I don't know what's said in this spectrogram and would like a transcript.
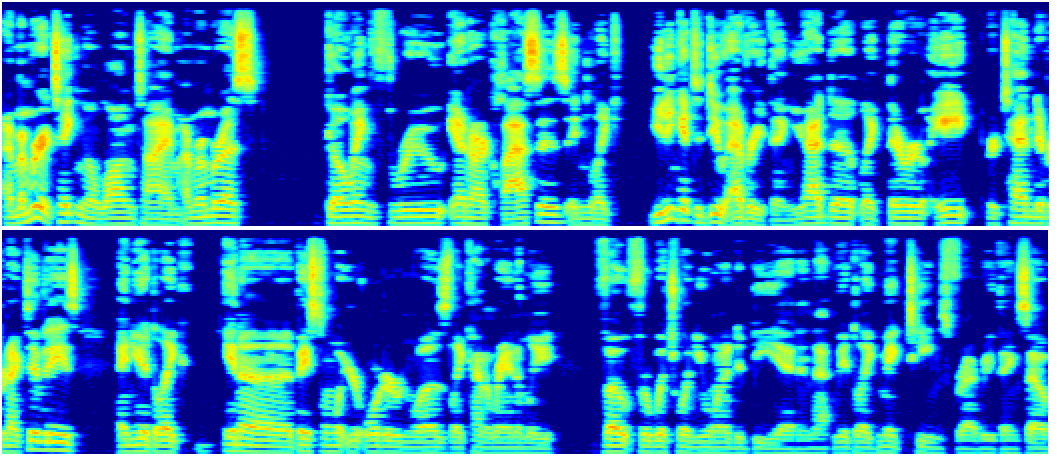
I remember it taking a long time. I remember us going through in our classes, and like you didn't get to do everything. You had to like there were eight or ten different activities, and you had to like in a based on what your order was, like kind of randomly vote for which one you wanted to be in, and that we had to like make teams for everything. So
